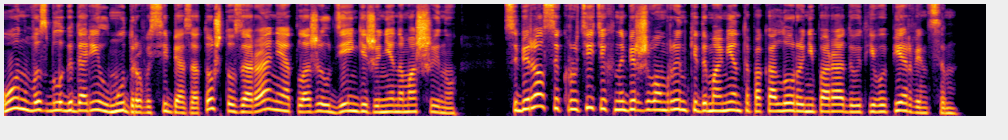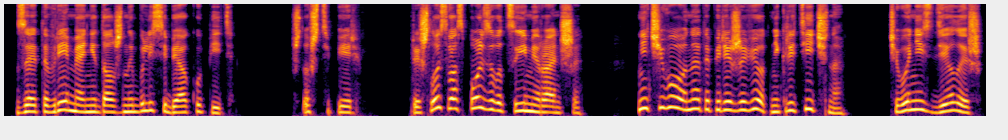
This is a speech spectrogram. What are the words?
Он возблагодарил мудрого себя за то, что заранее отложил деньги жене на машину. Собирался крутить их на биржевом рынке до момента, пока Лора не порадует его первенцем. За это время они должны были себя окупить. Что ж теперь? Пришлось воспользоваться ими раньше. Ничего, он это переживет, не критично. Чего не сделаешь,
